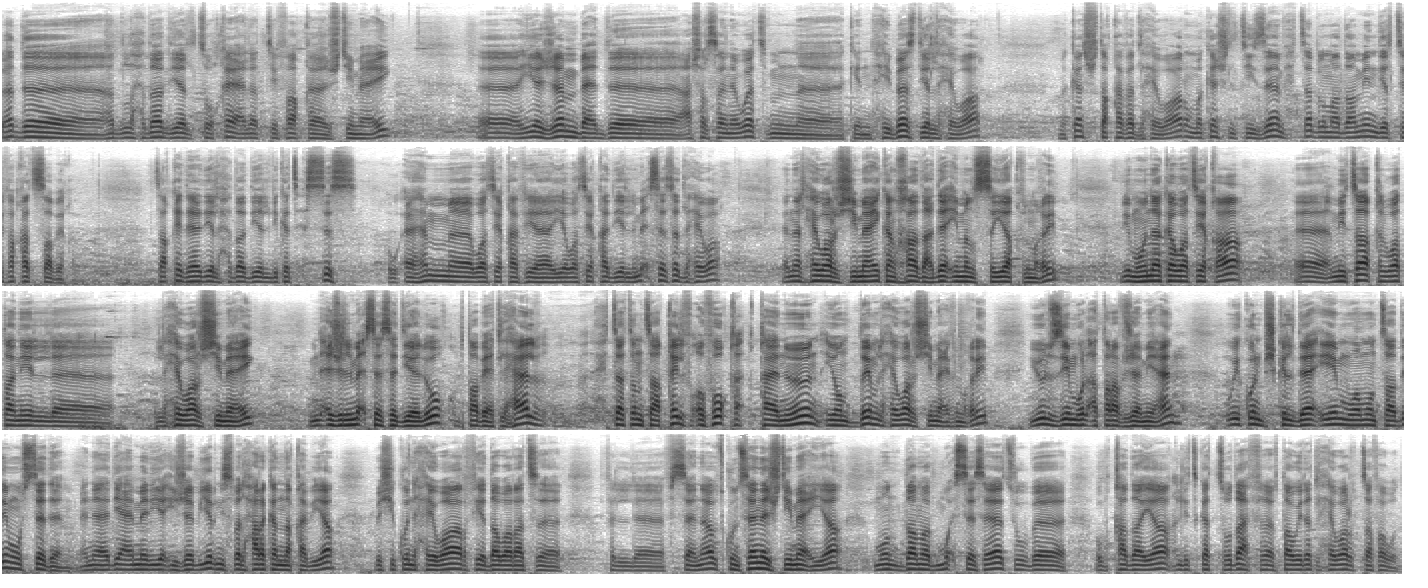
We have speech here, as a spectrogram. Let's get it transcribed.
اللحظة ديال التوقيع على اتفاق اجتماعي. آه، هي جا من بعد آه، عشر سنوات من آه، كاين انحباس ديال الحوار. ما كانش ثقافة الحوار وما كانش التزام حتى بالمضامين ديال الاتفاقات السابقة. اعتقد هذه اللحظة ديال اللي كتأسس وأهم وثيقة فيها هي وثيقة ديال مأسسة الحوار. لأن الحوار الاجتماعي كان خاضع دائما للسياق في المغرب. اليوم هناك وثيقة ميثاق الوطني للحوار الاجتماعي من أجل المأسسه ديالو بطبيعة الحال حتى تنتقل في افق قانون ينظم الحوار الاجتماعي في المغرب يلزم الأطراف جميعا ويكون بشكل دائم ومنتظم ومستدام. يعني هذه عملية إيجابية بالنسبة للحركة النقابية باش يكون حوار في دورات في في السنة وتكون سنة اجتماعية منظمة بمؤسسات وبقضايا اللي كتوضع في طاوله الحوار والتفاوض.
